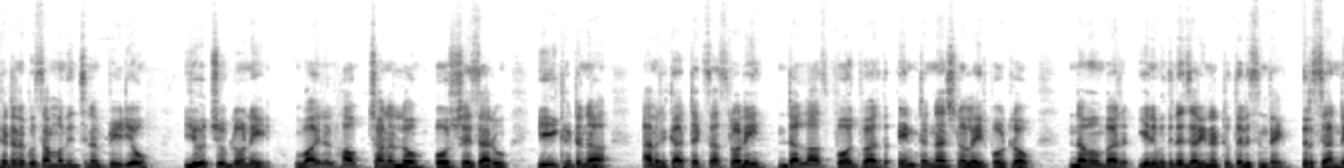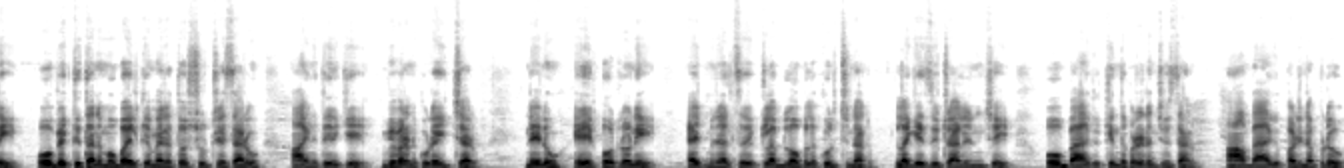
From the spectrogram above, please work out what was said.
ఘటనకు సంబంధించిన వీడియో యూట్యూబ్లోని వైరల్ హాక్ ఛానల్లో పోస్ట్ చేశారు. ఈ ఘటన అమెరికా టెక్సాస్లోని డల్లాస్ ఫోర్ట్ వర్త్ ఇంటర్నేషనల్ ఎయిర్పోర్ట్లో నవంబర్ ఎనిమిదిన జరిగినట్టు తెలిసిందే. దృశ్యాన్ని ఓ వ్యక్తి తన మొబైల్ కెమెరాతో షూట్ చేశారు. ఆయన దీనికి వివరణ కూడా ఇచ్చారు. నేను ఎయిర్పోర్ట్లోని అడ్మిరల్స్ క్లబ్ లోపల కూర్చున్నాను. లగేజ్ ట్రాలీ నుంచి ఓ బ్యాగ్ కింద పడడం చూశాను. ఆ బ్యాగ్ పడినప్పుడు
